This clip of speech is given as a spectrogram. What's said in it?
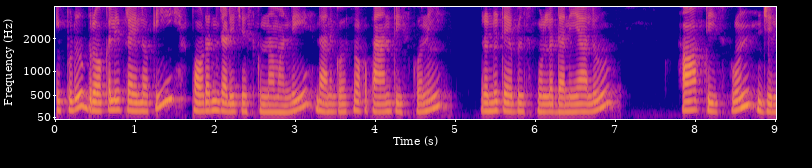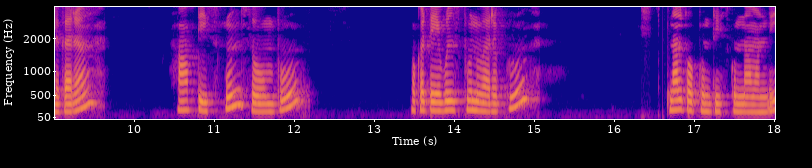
ఇప్పుడు బ్రోకలీ ఫ్రైలోకి పౌడర్ని రెడీ చేసుకుందామండి. దానికోసం ఒక ప్యాన్ తీసుకొని రెండు టేబుల్ స్పూన్ల ధనియాలు హాఫ్ టీ స్పూన్ జీలకర్ర హాఫ్ టీ స్పూన్ సోంపు ఒక టేబుల్ స్పూన్ వరకు పట్నాల పప్పును తీసుకుందామండి.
